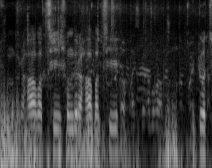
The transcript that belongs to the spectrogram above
সুন্দর হাওয়া পাচ্ছি সুন্দর হাওয়া পাচ্ছি। দেখতে পাচ্ছ?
